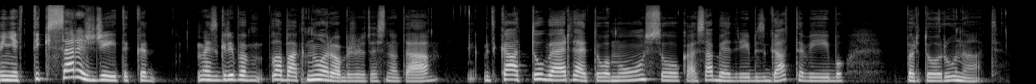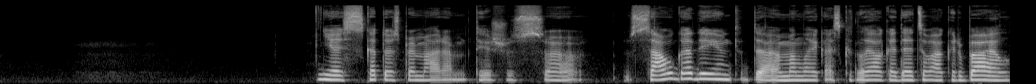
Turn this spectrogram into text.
viņa ir tik sarežģīta, ka mēs gribam labāk norobežoties no tā. Bet kā tu vērtē to mūsu sabiedrības gatavību par to runāt? Ja es skatos, piemēram, tieši uz uh, savu gadījumu, tad uh, man liekas, ka lielākā daļa cilvēku ir bail.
